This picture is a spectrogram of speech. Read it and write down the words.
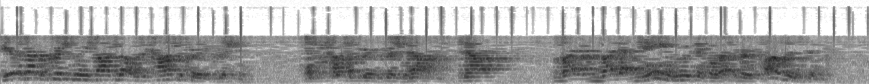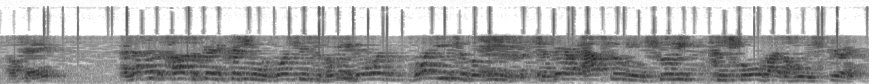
The other type of Christian we talked about was a consecrated Christian. Consecrated Christian. Now, by, by that name, we would think, well, that's a very positive thing. Okay? And that's what the consecrated Christian would want you to believe. They want, want you to believe that they are absolutely and truly controlled by the Holy Spirit.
